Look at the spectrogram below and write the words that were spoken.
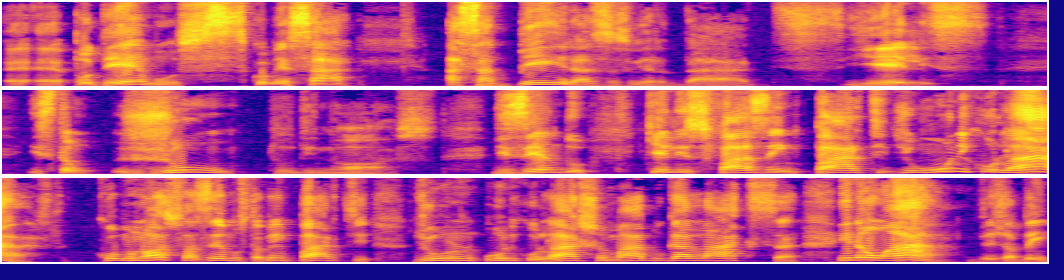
é, é, podemos começar a saber as verdades e eles estão junto de nós, dizendo que eles fazem parte de um único lar, como nós fazemos também parte de um único lar chamado galáxia. E não há, veja bem,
